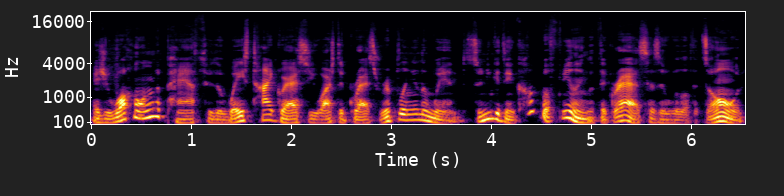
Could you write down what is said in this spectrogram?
As you walk along the path through the waist high grass, you watch the grass rippling in the wind. Soon you get the uncomfortable feeling that the grass has a will of its own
